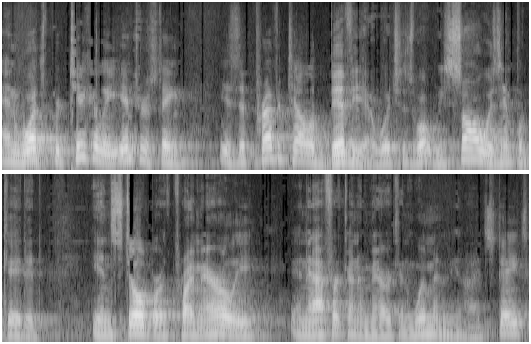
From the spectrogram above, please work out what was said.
And what's particularly interesting is that Prevotella bivia, which is what we saw was implicated in stillbirth, primarily in African American women in the United States,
